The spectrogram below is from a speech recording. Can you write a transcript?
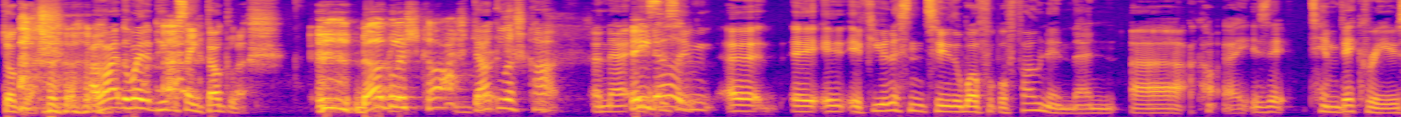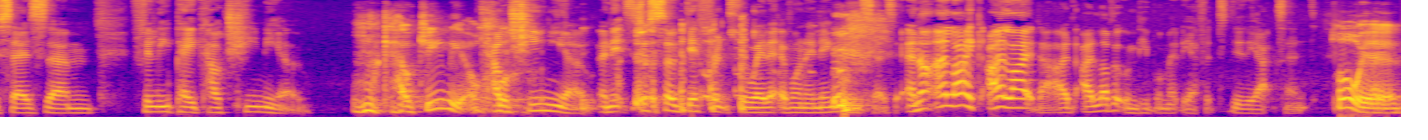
Douglas. I like the way that people say Douglas. Douglas Costa. Douglas Cut. And there, Hey, it's the same, uh, if you listen to the World Football phone in, then uh, I can't, uh, is it Tim Vickery who says um, Felipe Coutinho? Coutinho. Coutinho, and it's just so different to the way that everyone in England says it. And I, I like, I like that. I, I love it when people make the effort to do the accent. Oh yeah.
